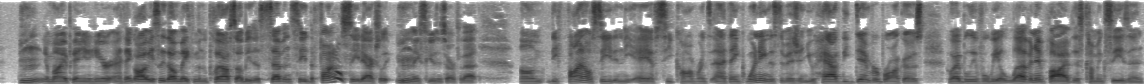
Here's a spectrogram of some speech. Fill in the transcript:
in my opinion here, and I think obviously they'll make them in the playoffs. They'll be the seventh seed, the final seed actually. excuse me, sorry for that um, the final seed in the AFC conference. And I think winning this division, you have the Denver Broncos, who I believe will be 11 and 5 this coming season,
